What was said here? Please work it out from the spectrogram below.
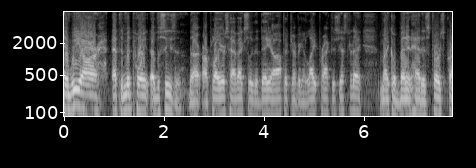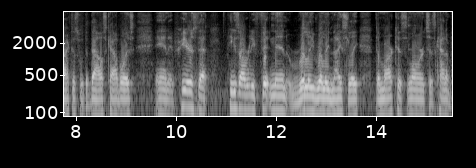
and we are at the midpoint of the season. Our, our, players have actually the day off after having a light practice yesterday. Michael Bennett had his first practice with the Dallas Cowboys, and it appears that he's already fitting in really, really nicely. Demarcus Lawrence has kind of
